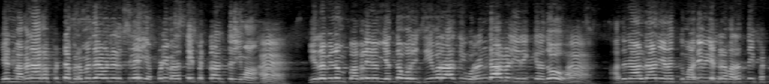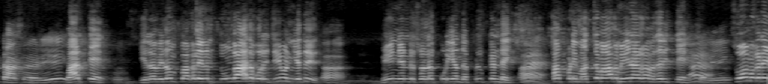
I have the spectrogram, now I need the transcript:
என் மகனாகப்பட்ட பிரம்மதேவனிடத்திலே எப்படி வரத்தை பெற்றான் தெரியுமா? இரவிலும் பகலிலும் எந்த ஒரு ஜீவராசி உறங்காமல் இருக்கிறதோ அதனால்தான் எனக்கு மடிவு என்ற வரத்தை பெற்றான். பார்த்தேன். இரவிலும் பகலிலும் தூங்காத ஒரு ஜீவன் எது? மீன் என்று சொல்லக்கூடிய அந்த பில்கண்டை. அப்படி மச்சமாக மீனாக அவதரித்தேன். சோமுகனை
